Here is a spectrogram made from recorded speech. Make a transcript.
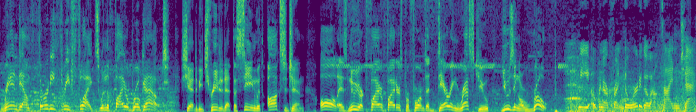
ran down 33 flights when the fire broke out. She had to be treated at the scene with oxygen, all as New York firefighters performed a daring rescue using a rope. We opened our front door to go outside and check,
